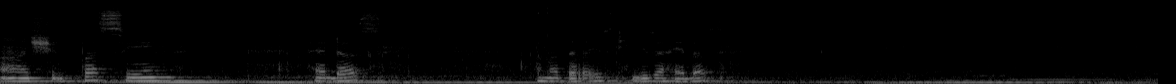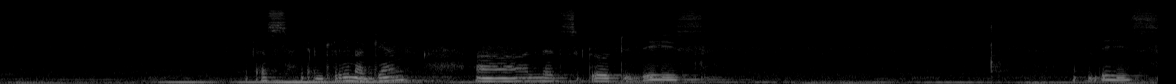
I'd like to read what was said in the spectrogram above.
I should pass in headers unauthorized user headers. Yes green again. Uh, let's go to this. This.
